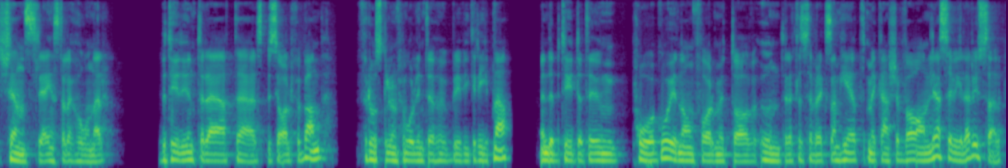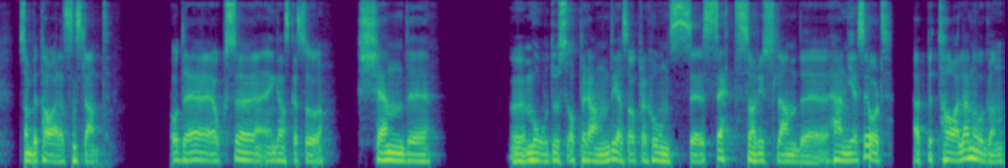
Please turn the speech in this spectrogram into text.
känsliga installationer. Betyder ju inte det att det är specialförband. För då skulle de förmodligen inte ha blivit gripna. Men det betyder att det pågår ju någon form av underrättelseverksamhet med kanske vanliga civila ryssar som betalas en slant. Och det är också en ganska så känd eh, modus operandi, alltså operationssätt som Ryssland eh, hänger sig åt. Att betala någon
